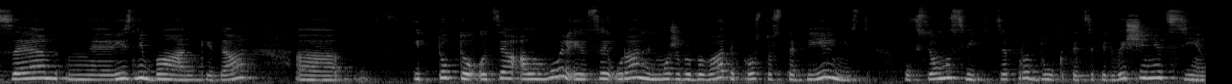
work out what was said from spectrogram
це різні банки. Да? І тобто оця алголь і цей уран він може вибивати просто стабільність по всьому світі. Це продукти, це підвищення цін.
